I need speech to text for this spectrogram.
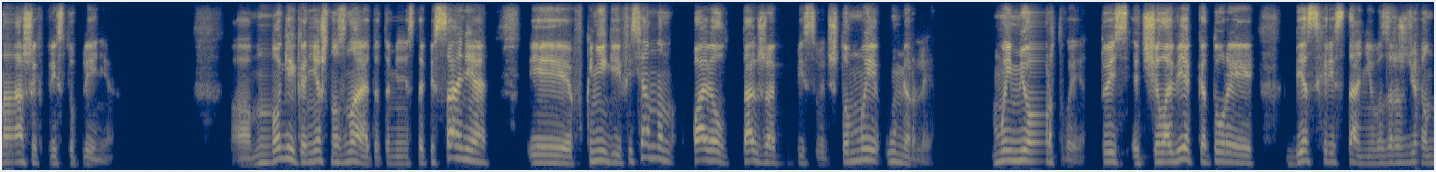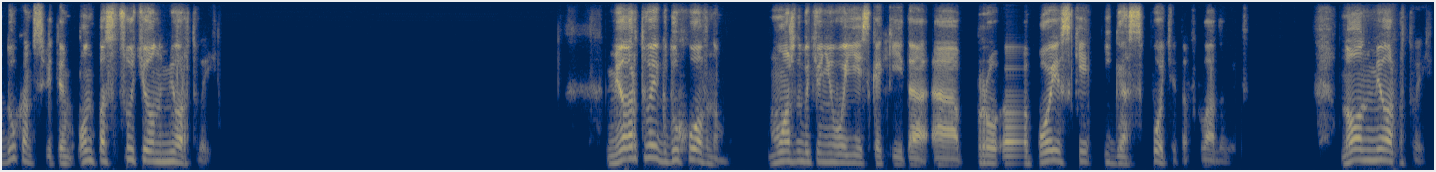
наших преступлениях. А, многие, конечно, знают это местописание, и в книге Ефесянам Павел также описывает, что мы умерли мы мертвые. То есть человек, который без Христа не возрожден Духом Святым, он по сути он мертвый. Мертвый к духовному. Может быть, у него есть какие-то а, про, а, поиски, и Господь это вкладывает. Но он мертвый.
